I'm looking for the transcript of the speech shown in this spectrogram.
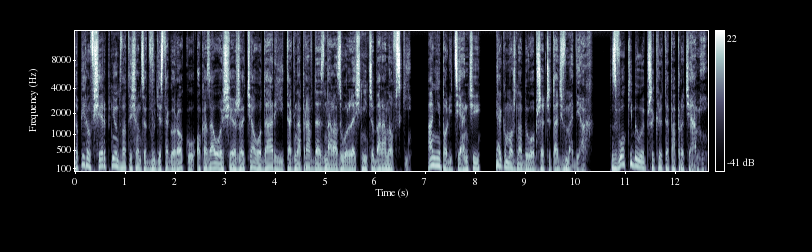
Dopiero w sierpniu 2020 roku okazało się, że ciało Darii tak naprawdę znalazł leśniczy Baranowski, a nie policjanci, jak można było przeczytać w mediach. Zwłoki były przykryte paprociami.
